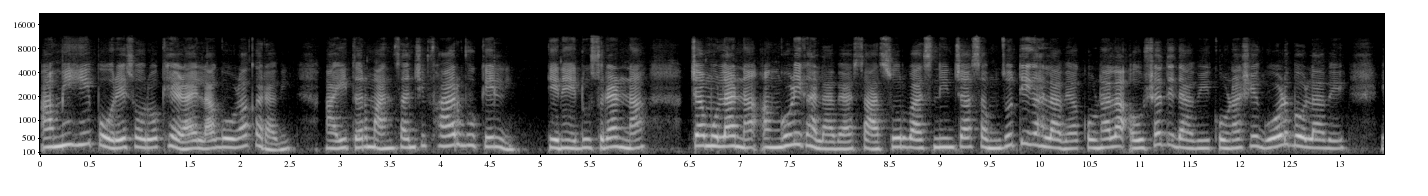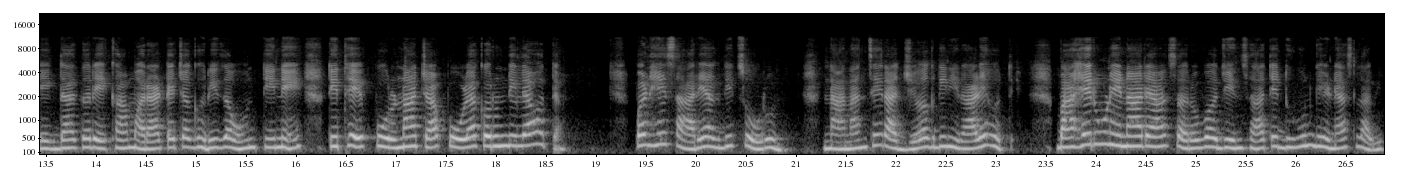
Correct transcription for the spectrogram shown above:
आम्हीही पोरे सोरो खेळायला गोळा करावी. आई तर माणसांची फार भुकेली तिने दुसऱ्यांना च्या मुलांना आंघोळी घालाव्या सासूर वासनींच्या समजुती घालाव्या कोणाला औषध द्यावी कोणाशी गोड बोलावे. एकदा तर एका मराठ्याच्या घरी जाऊन तिने तिथे पूर्णाच्या पोळ्या करून दिल्या होत्या. पण हे सारे अगदी चोरून. नानांचे राज्य अगदी निराळे होते. बाहेरून येणाऱ्या सर्व जिन्सा ते धुवून घेण्यास लावीत.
